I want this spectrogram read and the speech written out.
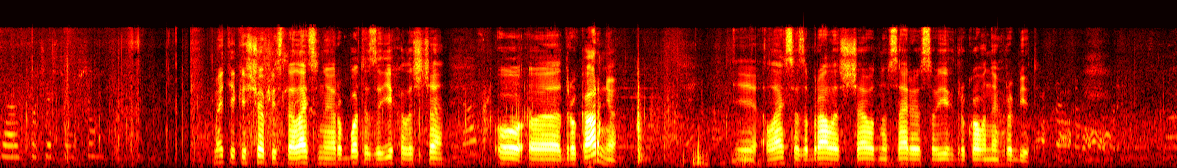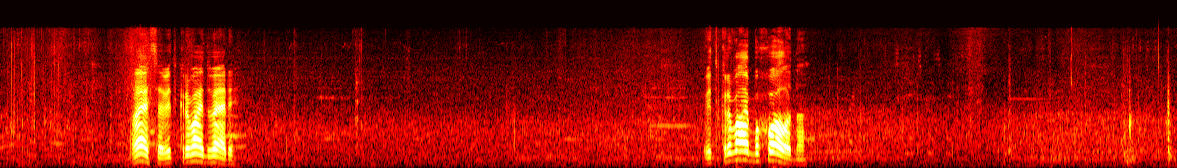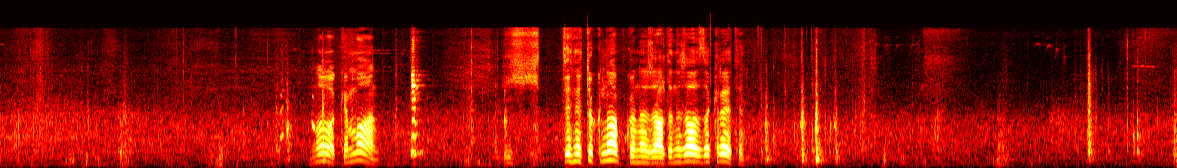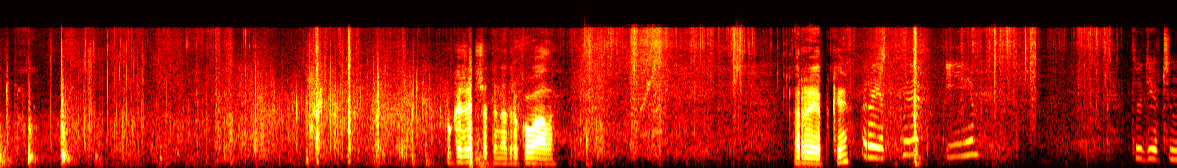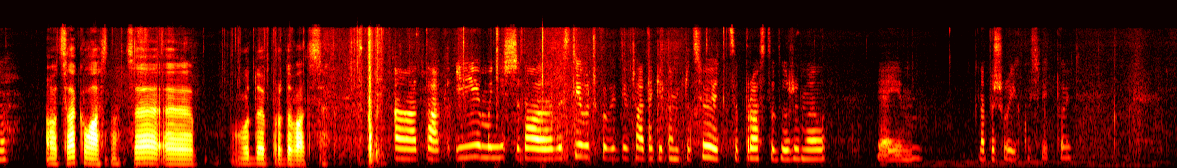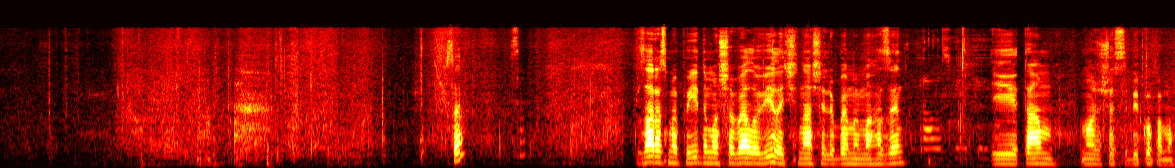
Я почищу машину. Ми тільки що після Лесіної роботи заїхали ще у е, друкарню. І Леся забрала ще одну серію своїх друкованих робіт. Леся, відкривай двері. Відкривай, бо холодно. Ну, камон. Ій, Ти не ту кнопку нажав, ти нажав закрити. Покажи, що ти надрукувала. Рибки. рибки і цю дівчину. Оце класно. Це е, буде продаватися. А, так, і мені ще дали листівочку від дівчат, які там працюють. Це просто дуже мило. Я їм напишу якусь відповідь. Все? Зараз ми поїдемо ще в Вело Village, наш любимий магазин. І там може щось собі купимо.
